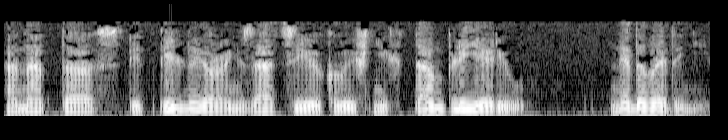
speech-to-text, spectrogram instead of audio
а надто з підпільною організацією колишніх тамплієрів, не доведені.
